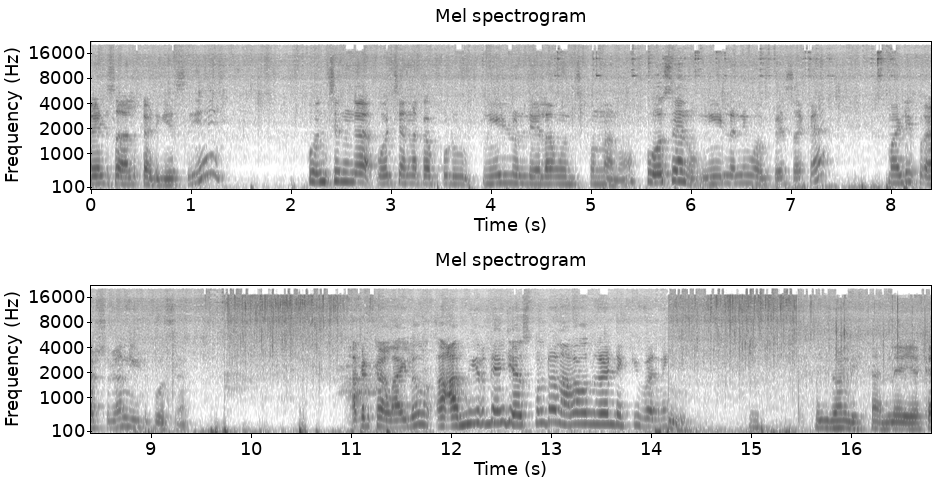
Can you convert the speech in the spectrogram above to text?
రెండు సార్లు కడిగేసి కొంచెంగా ఓ చిన్న కప్పుడు నీళ్ళు ఉండేలా ఉంచుకున్నాను. పోసాను. నీళ్ళన్నీ పంపేశాక మళ్ళీ ఫ్రెష్గా నీళ్ళు పోసాను. అక్కడ కళాయిలో ఆ మీరు నేను చేసుకుంటాను. అలా వదిలేండి ఇంక ఇవన్నీ. ఇదిగోండి అన్నీ అయ్యాక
